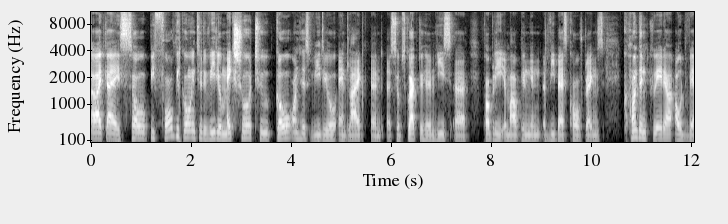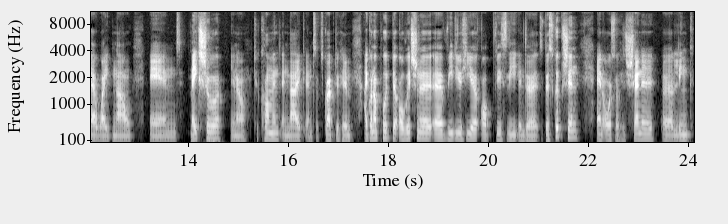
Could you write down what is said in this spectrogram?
Alright guys, so before we go into the video, make sure to go on his video and like and uh, subscribe to him. He's uh, probably, in my opinion, the best Call of Dragons content creator out there right now. And make sure, you know, to comment and like and subscribe to him. I'm gonna put the original uh, video here, obviously, in the description and also his channel uh, link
